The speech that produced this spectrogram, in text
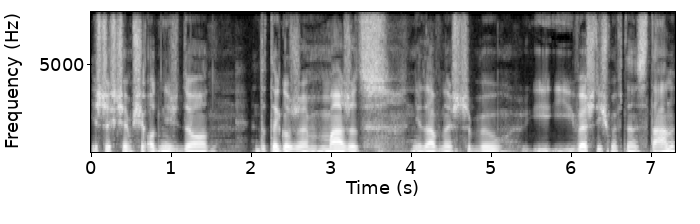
Jeszcze chciałem się odnieść do, do tego, że marzec niedawno jeszcze był i, i weszliśmy w ten stan,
